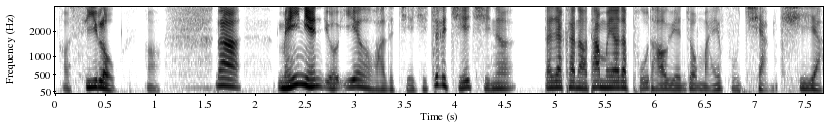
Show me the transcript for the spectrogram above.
好西罗啊，那。”每一年有耶和华的节期，这个节期呢，大家看到他们要在葡萄园中埋伏抢妻、啊，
